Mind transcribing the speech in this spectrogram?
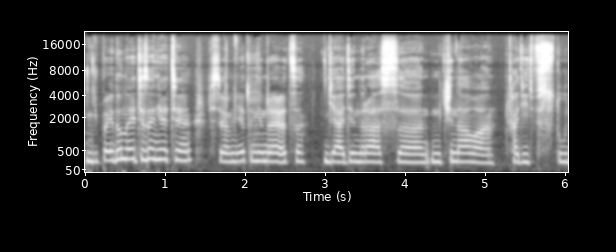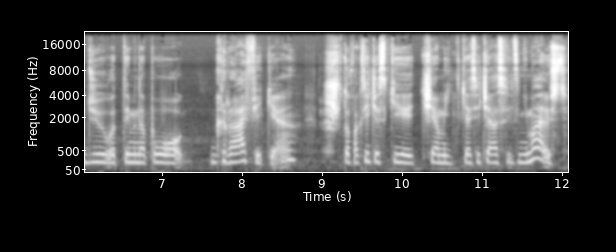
не пойду на эти занятия, все, мне это не нравится. Я один раз э, начинала ходить в студию вот именно по графике, что фактически чем я сейчас занимаюсь,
